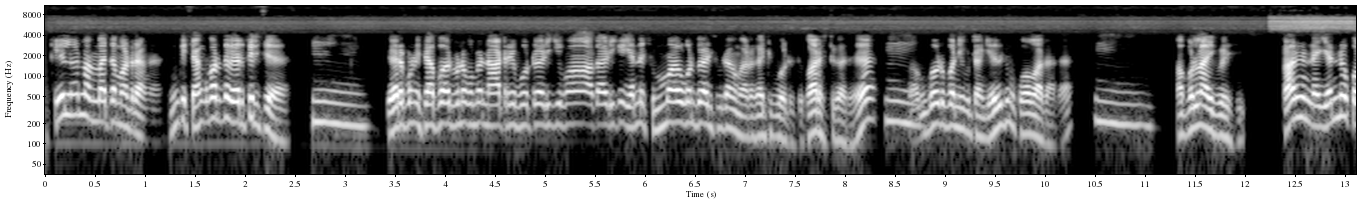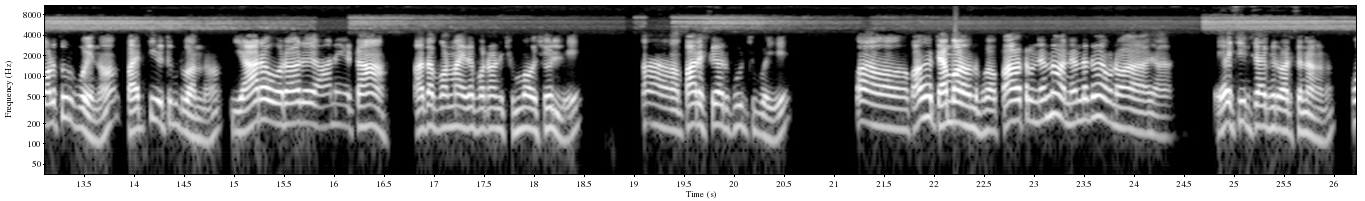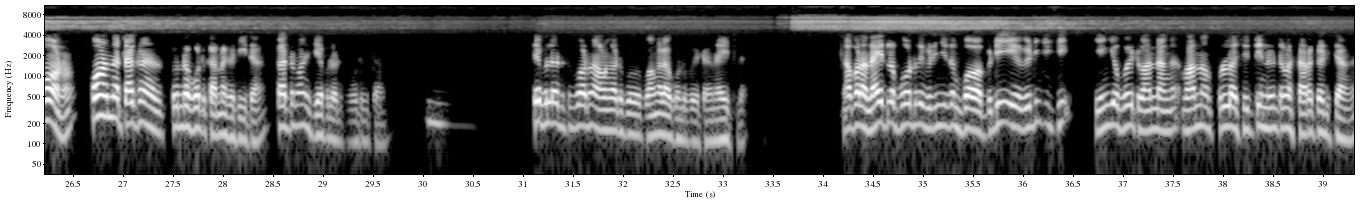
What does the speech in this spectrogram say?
கீழே அந்த மாதிரி தான் பண்ணுறாங்க இங்கே செங்கப்பாடு தான் வெறுத்துருச்சு. வேற பண்ணி சாப்பாடு பண்ணி கொண்டு நாட்டரை போட்டு அடிக்குமா அதை அடிக்கும் என்ன சும்மாவே கொண்டு போய் அடிச்சு விட்டாங்க மேடம் கட்டி போட்டுட்டு ஃபாரஸ்ட்டுக்காரு. அங்கோடு பண்ணி விட்டாங்க எதுக்குன்னு போவாதால. அப்படிலாம் ஆகி போயிடுச்சு பாருங்க நான் என்ன குளத்தூருக்கு போயிருந்தோம் பருத்தி வித்துக்கிட்டு வந்தோம் யாரோ ஒரு ஆள் ஆணையிட்டான் அதை பண்ணான் இதை பண்ணான்னு சும்மா சொல்லி ஃபாரஸ்ட்கார் கூட்டிட்டு போய் பாங்க டெம்பாலம் வந்து பாலத்தில் நின்னா நின்னதுமே அவனை ஏசிபி சாஃபர் வர சொன்னாங்கன்னு போனோம். போனது டக்குன்னு துண்டை போட்டு கண்ணை கட்டிக்கிட்டான் கட்டுமான ஜேப்பில் எடுத்து போட்டுக்கிட்டாங்க. ஜேப்பில் எடுத்து போட்டு அவங்காட்டு பங்களா கொண்டு போயிட்டாங்க நைட்டில் அப்புறம் நைட்டில் போட்டது விடிஞ்சதும் போ விடி விடிஞ்சிச்சு. எங்கே போயிட்டு வந்தாங்க. வந்தோம். ஃபுல்லாக சுற்றி நின்றுலாம் சரக்கு அடிச்சாங்க.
